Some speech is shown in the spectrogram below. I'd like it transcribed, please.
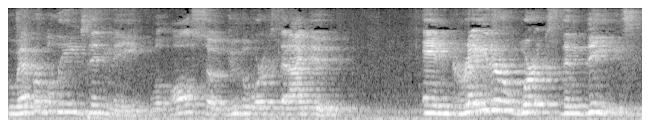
whoever believes in me will also do the works that I do. And greater works than these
